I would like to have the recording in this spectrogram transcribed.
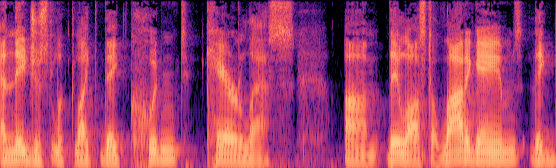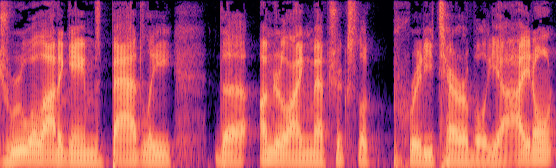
and they just looked like they couldn't care less. Um, they lost a lot of games. They drew a lot of games badly. The underlying metrics look pretty terrible. Yeah, I don't,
